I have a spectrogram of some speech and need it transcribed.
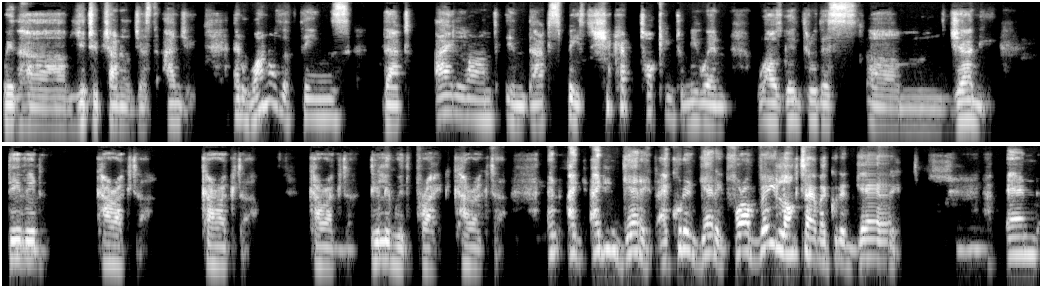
with her YouTube channel, Just Angie. And one of the things that I learned in that space. She kept talking to me when I was going through this um, journey. David, mm. character, character, character, dealing with pride, character. And I, I didn't get it. I couldn't get it. For a very long time, I couldn't get it. Mm. And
